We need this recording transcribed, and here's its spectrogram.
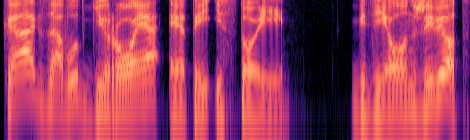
Как зовут героя этой истории? Где он живет?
